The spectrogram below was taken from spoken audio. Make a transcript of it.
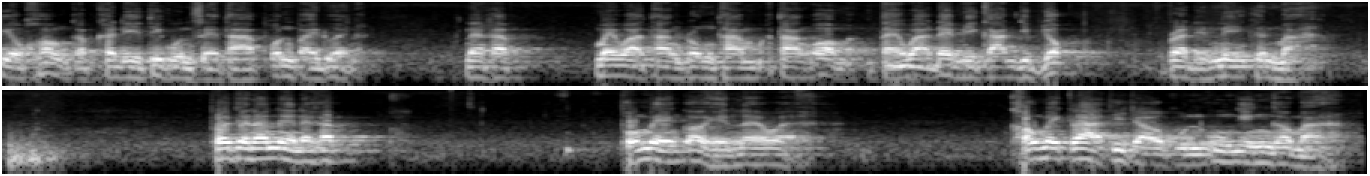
เกี่ยวข้องกับคดีที่คุณเสถาพ้นไปด้วยนะนะครับ ไม่ว่าทางตรงทางทางอ้อม แต่ว่าได้มีการหยิบยกประเด็นนี้ขึ้นมา เพราะฉะนั้นเนี่ยนะครับ ผมเองก็เห็นแล้วว่าเขาไม่กล้าที่จะเอาคุณอุ้งอิงเข้ามาอืม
